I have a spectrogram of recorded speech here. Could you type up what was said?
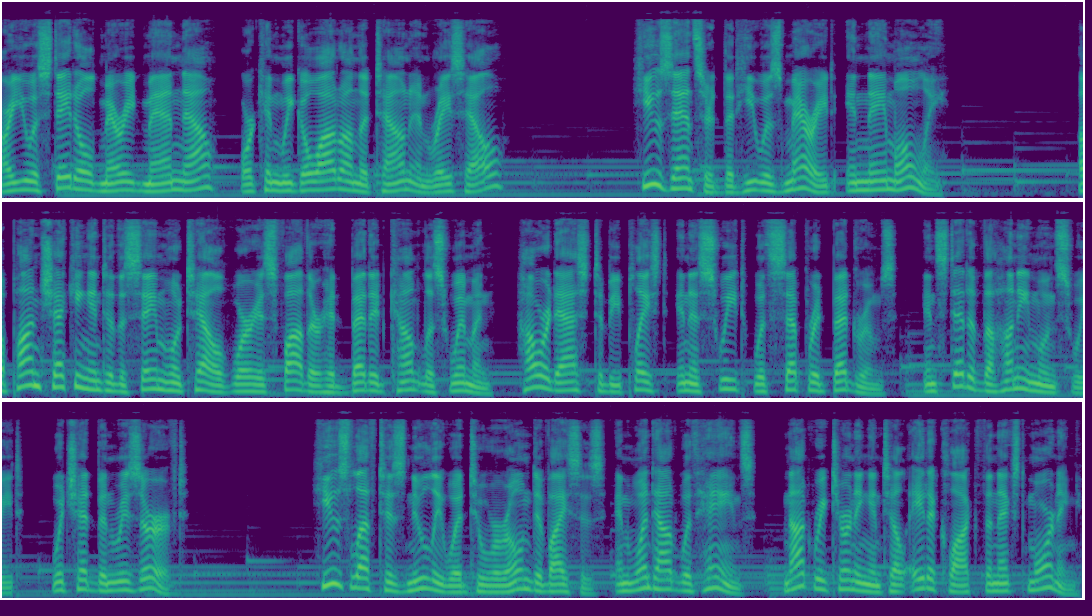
Are you a state old married man now, or can we go out on the town and raise hell? Hughes answered that he was married in name only. Upon checking into the same hotel where his father had bedded countless women, Howard asked to be placed in a suite with separate bedrooms, instead of the honeymoon suite, which had been reserved. Hughes left his newlywed to her own devices and went out with Haines, not returning until 8 o'clock the next morning.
